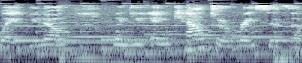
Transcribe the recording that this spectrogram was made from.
way. You know, when you encounter racism,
